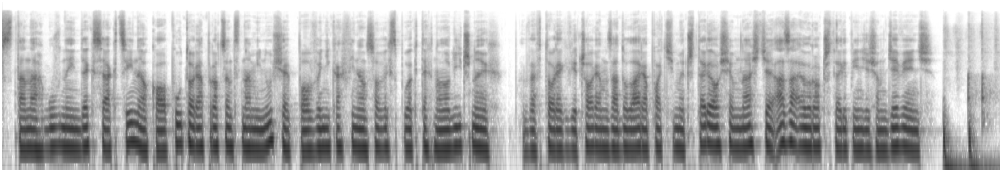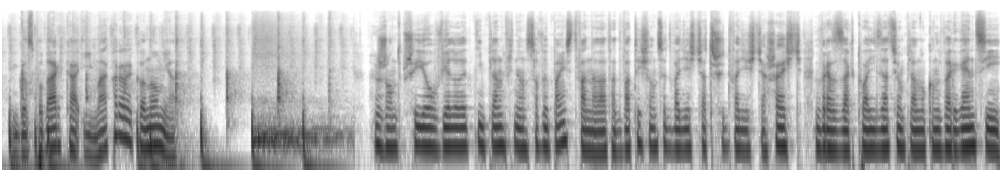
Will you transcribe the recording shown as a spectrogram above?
W Stanach główne indeksy akcyjne około 1,5% na minusie po wynikach finansowych spółek technologicznych. We wtorek wieczorem za dolara płacimy 4,18, a za euro 4,59. Gospodarka i makroekonomia. Rząd przyjął wieloletni plan finansowy państwa na lata 2023-2026 wraz z aktualizacją planu konwergencji.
